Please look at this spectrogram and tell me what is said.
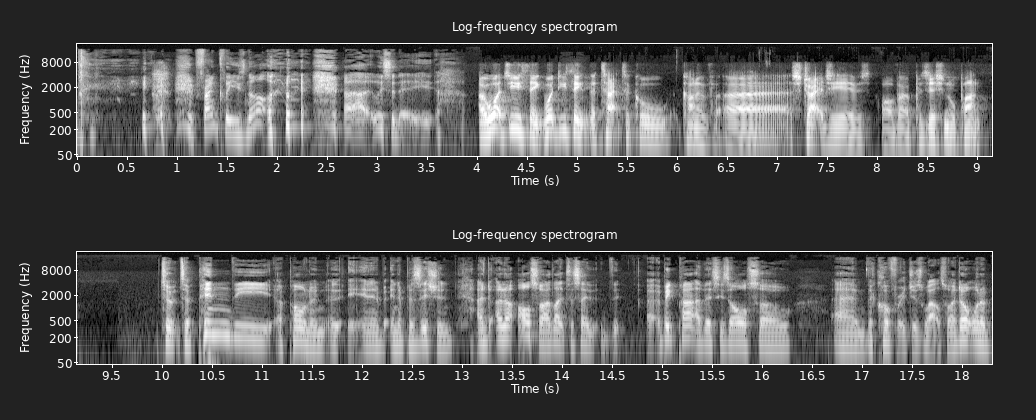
frankly, he's not. uh, listen, it- Uh, what do you think? What do you think the tactical kind of uh, strategy is of a positional punt? to to pin the opponent in a, in a position, and and also I'd like to say that a big part of this is also um, the coverage as well. So I don't want to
